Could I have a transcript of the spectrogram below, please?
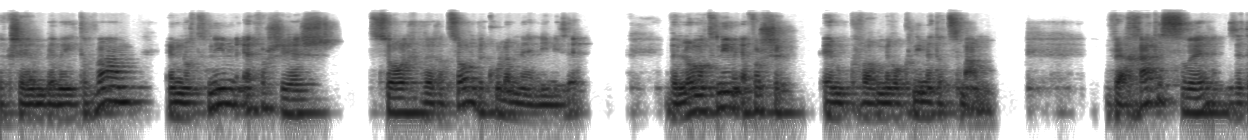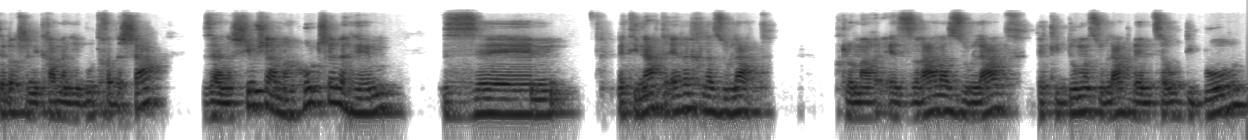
וכשהם במיטבם הם נותנים איפה שיש צורך ורצון וכולם נהנים מזה. ולא נותנים איפה שהם כבר מרוקנים את עצמם. ואחת עשרה זה תדר שנקרא מנהיגות חדשה, זה אנשים שהמהות שלהם זה נתינת ערך לזולת, כלומר עזרה לזולת וקידום הזולת באמצעות דיבור,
